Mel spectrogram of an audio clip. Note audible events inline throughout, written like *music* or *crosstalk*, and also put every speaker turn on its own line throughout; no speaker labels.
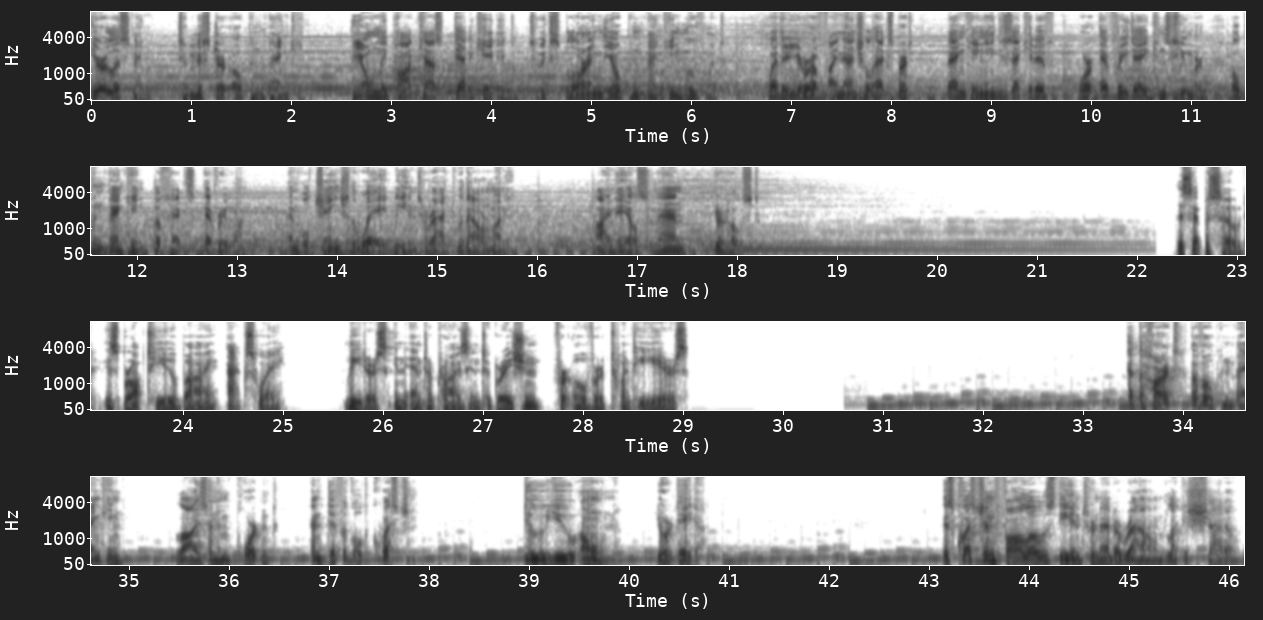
You're listening to Mr. Open Banking, the only podcast dedicated to exploring the open banking movement. Whether you're a financial expert, banking executive, or everyday consumer, open banking affects everyone and will change the way we interact with our money. I'm A.L. Savan, your host. This episode is brought to you by Axway, leaders in enterprise integration for over 20 years. At the heart of open banking lies an important and difficult question Do you own your data? This question follows the internet around like a shadow.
